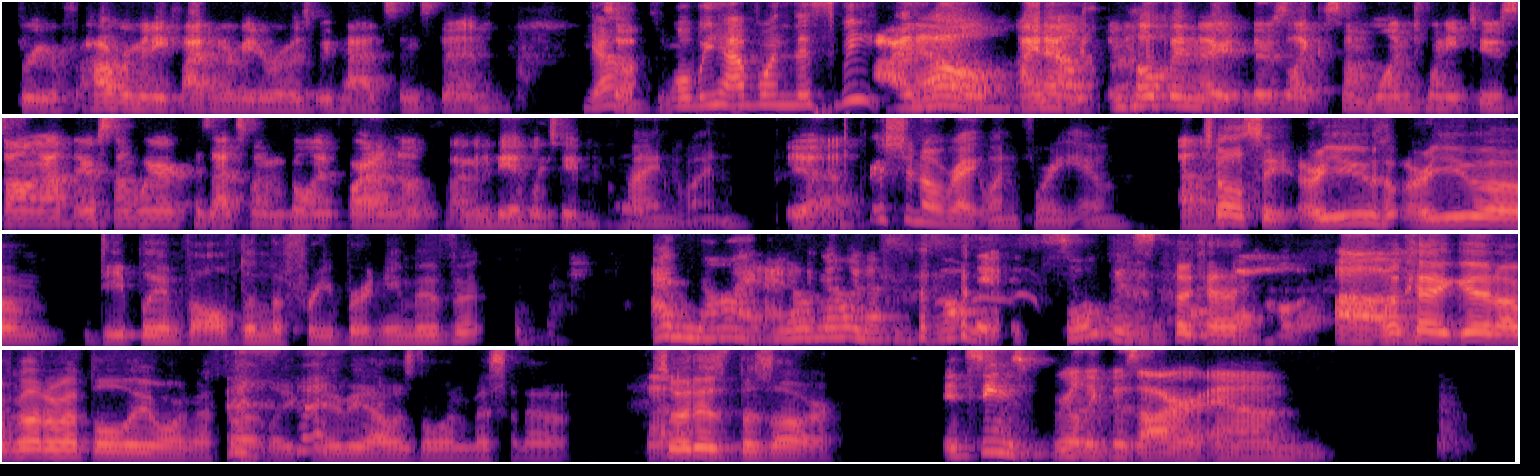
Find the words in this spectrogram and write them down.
three or however many 500 meter rows we've had since then. yeah So- well we have one this week I know, I know. I'm hoping that there's like some 122 song out there somewhere because that's what I'm going for. I don't know if I'm going to be able we to. find one Yeah. Christien will write one for you I like it. Chelsea, are you are you um deeply involved in the Free Britney movement? I'm not. I don't know enough about it. It's so bizarre. Okay. Though. Um, okay, good. I'm glad I'm not the only one. I thought like maybe I was the one missing out. So it is bizarre. It seems really bizarre, um,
